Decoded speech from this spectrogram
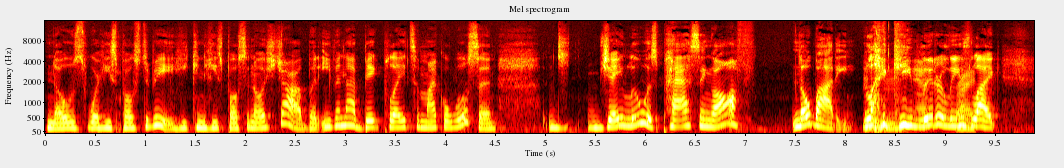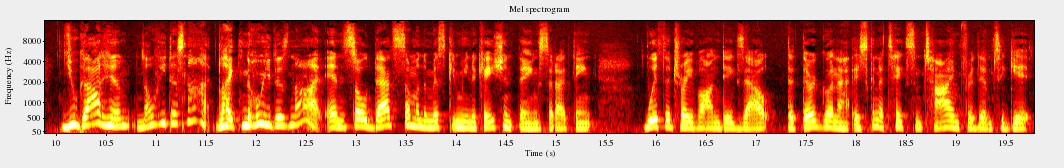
knows where he's supposed to be. He can he's supposed to know his job. But even that big play to Michael Wilson, J- Jay Lewis passing off nobody. Like he mm-hmm. literally is like you got him. No, he does not. Like, no, he does not. And so that's some of the miscommunication things that I think with the Trevon Diggs out, that they're gonna it's gonna take some time for them to get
